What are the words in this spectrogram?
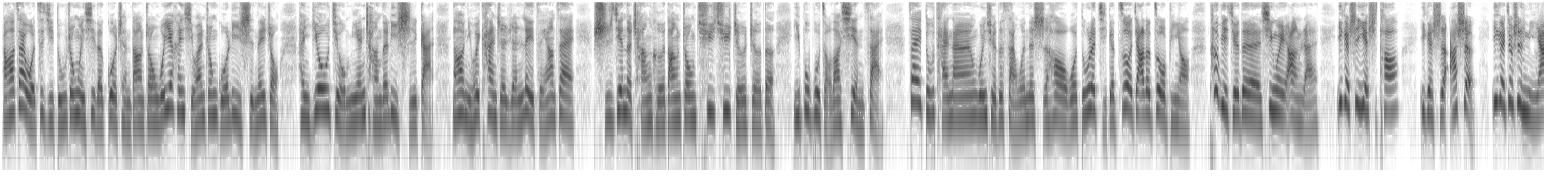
然后在我自己读中文系的过程当中，我也很喜欢中国历史那种很悠久绵长的历史感。然后你会看着人类怎样在时间的长河当中曲曲折折的一步步走到现在。在读台南文学的散文的时候，我读了几个作家的作品哦，特别觉得兴味盎然。一个是叶石涛，一个是阿胜。一个就是你呀，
